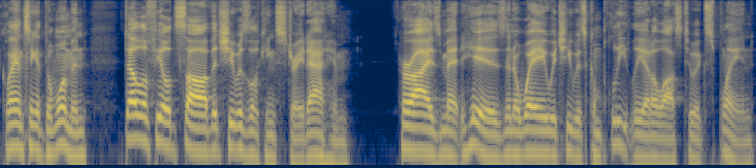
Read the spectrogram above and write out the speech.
Glancing at the woman, Delafield saw that she was looking straight at him. Her eyes met his in a way which he was completely at a loss to explain.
